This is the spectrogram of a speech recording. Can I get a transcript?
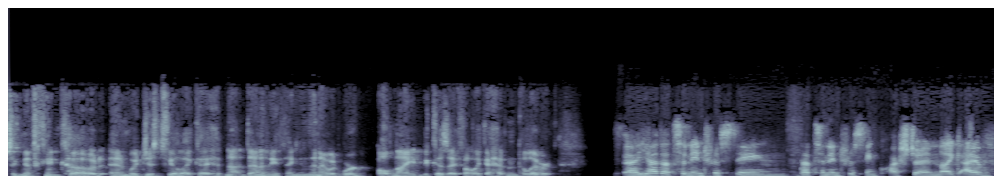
significant code and would just feel like I had not done anything. And then I would work all night because I felt like I hadn't delivered. Uh, yeah, that's an interesting that's an interesting question. Like I've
